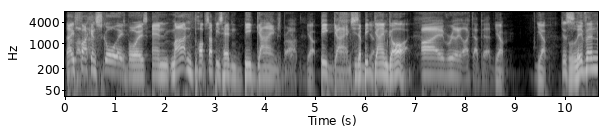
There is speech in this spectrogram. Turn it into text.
They love fucking score these boys, and Martin pops up his head in big games, bro. Yep. Big games. He's a big game guy. I really like that bet. Yep. Yep. Just Living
